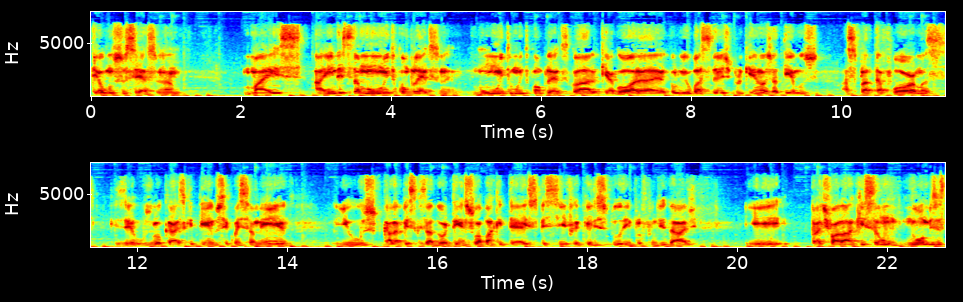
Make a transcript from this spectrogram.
ter algum sucesso, né? Mas ainda está muito complexo, né? Muito, muito complexo. Claro que agora evoluiu bastante porque nós já temos as plataformas, quer dizer, os locais que tem o sequenciamento e os, cada pesquisador tem a sua bactéria específica que ele estuda em profundidade. E para te falar aqui são nomes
